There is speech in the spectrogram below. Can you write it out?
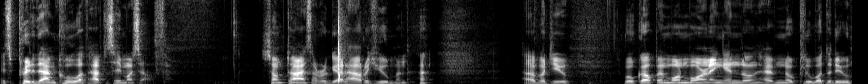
it's pretty damn cool, I have to say myself. Sometimes I forget how to human. how about you? Woke up in one morning and don't have no clue what to do?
